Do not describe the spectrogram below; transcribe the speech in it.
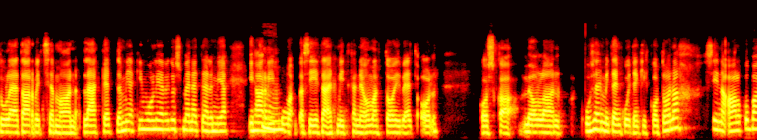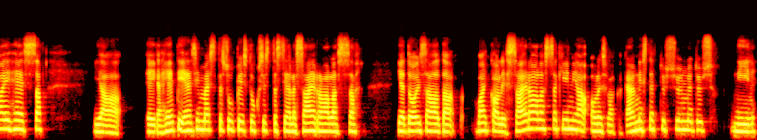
tulee tarvitsemaan lääkkeettömiä kivunlievitysmenetelmiä ihan mm. riippumatta siitä, että mitkä ne omat toiveet on, koska me ollaan useimmiten kuitenkin kotona siinä alkuvaiheessa ja eikä heti ensimmäisistä supistuksista siellä sairaalassa. Ja toisaalta, vaikka olisi sairaalassakin ja olisi vaikka käynnistetty synnytys, niin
